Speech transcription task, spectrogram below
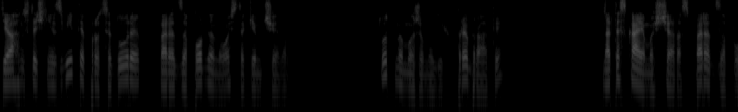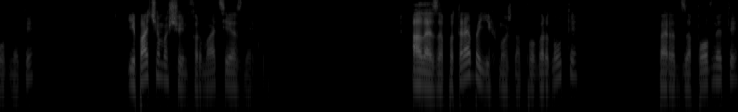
діагностичні звіти, процедури передзаповнено ось таким чином. Тут ми можемо їх прибрати. Натискаємо ще раз Передзаповнити і бачимо, що інформація зникла. Але за потреби їх можна повернути, передзаповнити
